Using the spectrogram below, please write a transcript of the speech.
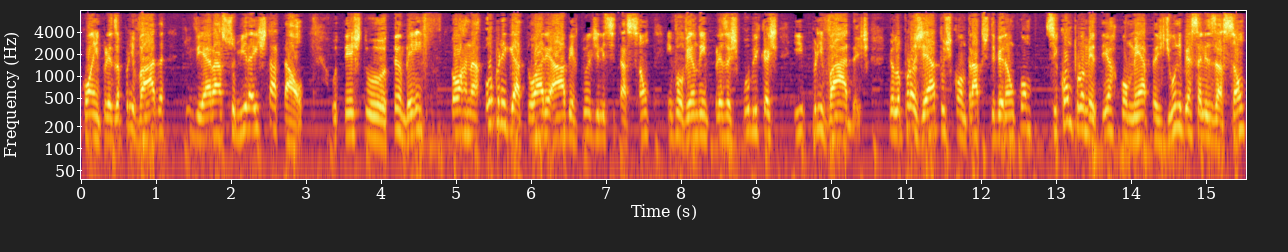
com a empresa privada que vier a assumir a estatal. O texto também torna obrigatória a abertura de licitação envolvendo empresas públicas e privadas. Pelo projeto, os contratos deverão com se comprometer com metas de universalização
